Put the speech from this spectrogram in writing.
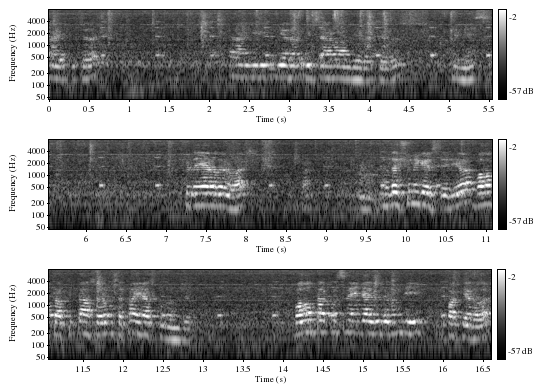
Gayet güzel. Herhangi bir yara, ülser var diye bakıyoruz. Temiz. Şurada yaraları var. Bak. Burada şunu gösteriyor. Balon taktıktan sonra mutlaka ilaç kullanacak. Balon takmasına engel bir durum değil. Ufak yaralar.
